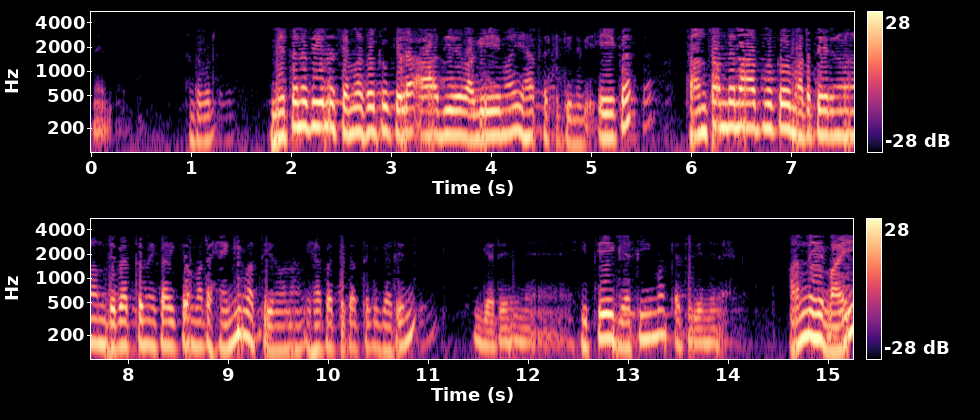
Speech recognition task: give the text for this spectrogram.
නේද? එතකොට මෙතන තියෙන සෙමසතු කියලා ආදිය වගේමයි හැපැති තියෙන්නේ. ඒක සංසන්දනාත්මකව මට තේරෙනවා නම් දෙපැත්තම එකයි කියලා මට හැඟීමක් තියෙනවා නම් එහා පැත්තකත් එක ගැටෙන්නේ ගැටෙන්නේ නැහැ. හිතේ ගැටීමක් ඇති වෙන්නේ නැහැ. අන්න එහෙමයි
